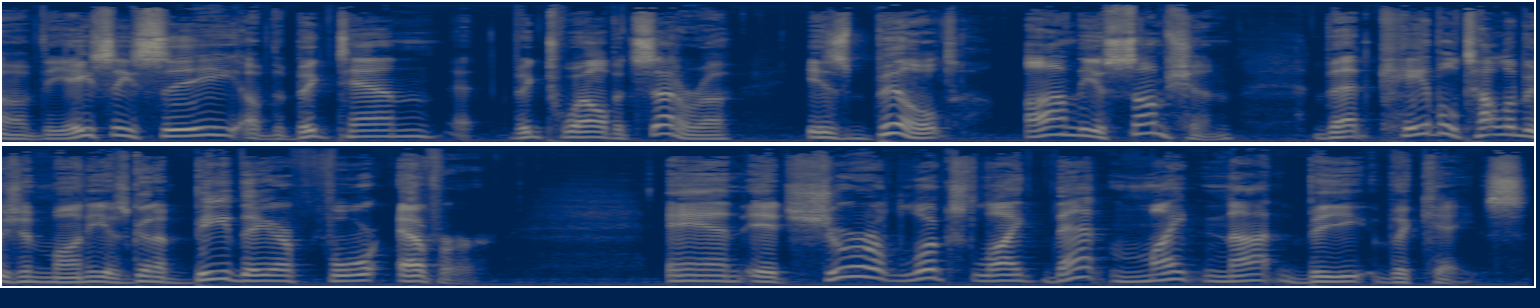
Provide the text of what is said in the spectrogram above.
of the ACC, of the Big 10, Big 12, etc., is built on the assumption that cable television money is going to be there forever. And it sure looks like that might not be the case.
